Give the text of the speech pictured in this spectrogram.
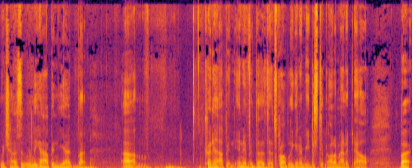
which hasn't really happened yet, but um, could happen. And if it does, that's probably going to be just an automatic L. But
